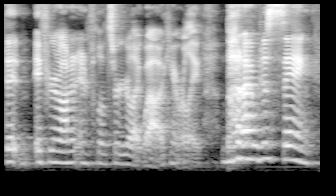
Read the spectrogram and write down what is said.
that if you're not an influencer, you're like, wow, I can't relate. But I'm just saying,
